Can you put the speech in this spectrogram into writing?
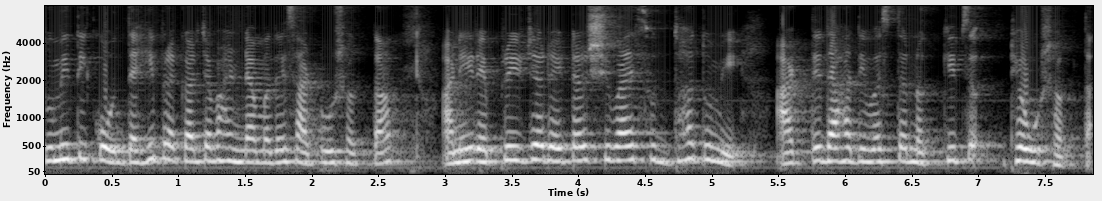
तुम्ही ती कोणत्याही प्रकारच्या भांड्यामध्ये साठवू शकता आणि रेफ्रिजरेटरशिवायसुद्धा तुम्ही आठ ते दहा दिवस तर नक्कीच ठेवू शकता.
